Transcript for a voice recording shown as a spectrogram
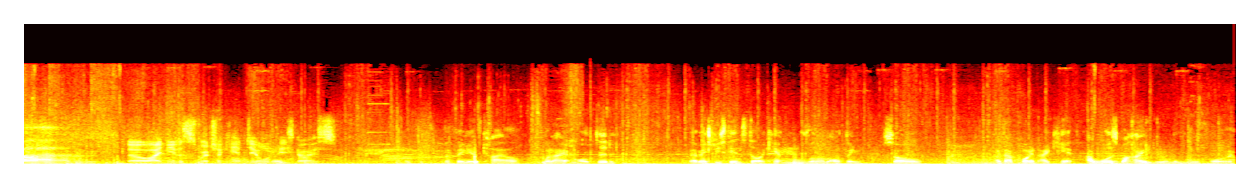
Ah. No, I need a switch. I can't deal with these guys. The, the thing is, Kyle, when I ulted, that makes me stand still. I can't move while I'm ulting. So, at that point, I can't. I was behind you and then move forward.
